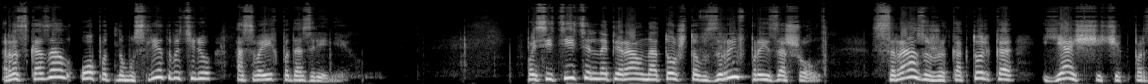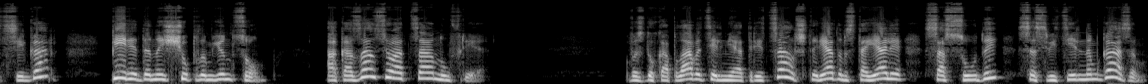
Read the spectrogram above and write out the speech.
рассказал опытному следователю о своих подозрениях. Посетитель напирал на то, что взрыв произошел сразу же, как только ящичек портсигар, переданный щуплым юнцом, оказался у отца Ануфрия. Воздухоплаватель не отрицал, что рядом стояли сосуды со светильным газом.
